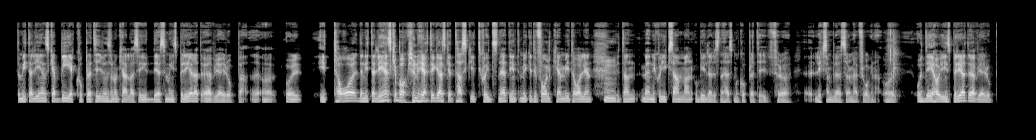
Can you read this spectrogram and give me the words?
de italienska B-kooperativen som de kallas, är ju det som har inspirerat övriga Europa. Och, och Ital den italienska bakgrunden är att det är ganska taskigt skyddsnät. Det är inte mycket till folkhem i Italien. Mm. Utan människor gick samman och bildade sådana här små kooperativ för att eh, liksom lösa de här frågorna. Och, och det har ju inspirerat övriga Europa.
